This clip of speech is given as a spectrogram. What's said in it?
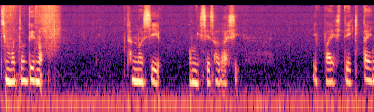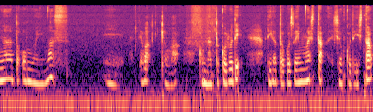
地元での楽しいお店探しいっぱいしていきたいなと思います、えー、では今日はこんなところでありがとうございました。しょうこでした。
